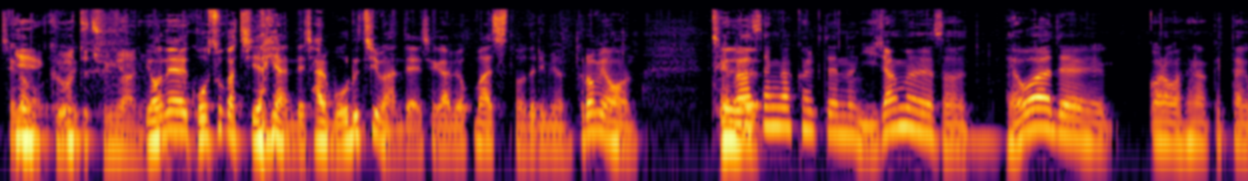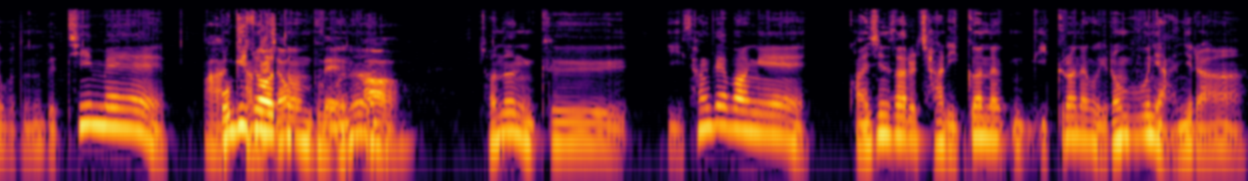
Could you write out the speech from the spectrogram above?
제가 예, 뭐 그것도 중요한 요소. 연애 고수 같이 이야기하는데 잘 모르지만 안 돼. 제가 몇 말씀 더 드리면 그러면 제가 그- 생각할 때는 이 장면에서 배워야 될 거라고 생각했다기보다는 그 팀의 아, 보기 장점? 좋았던 네. 부분은 아, 저는 그 이 상대방의 관심사를 잘 이끌어내, 이끌어내고 이런 부분이 아니라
